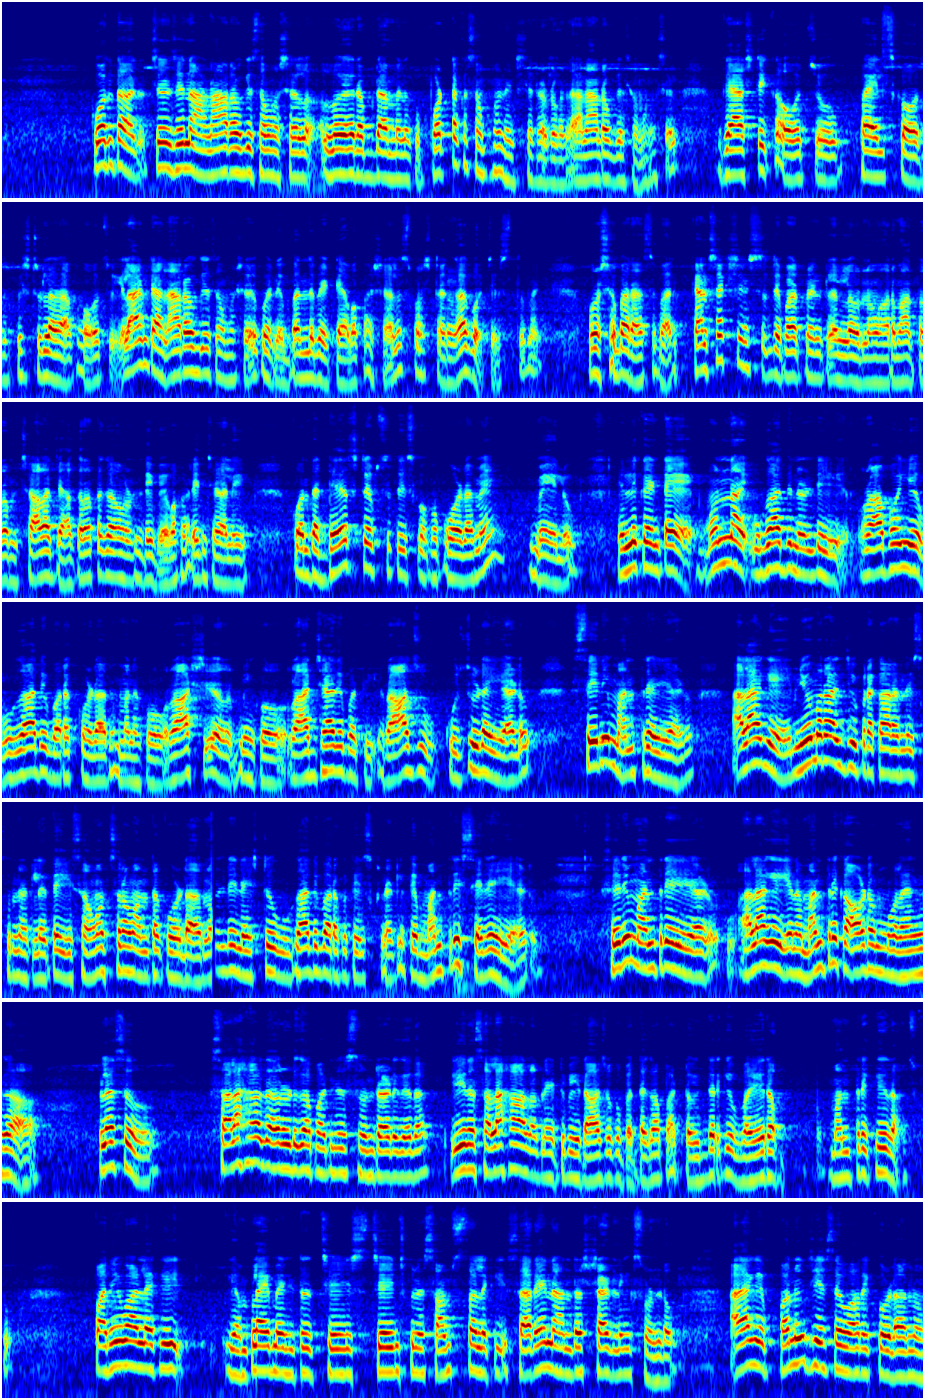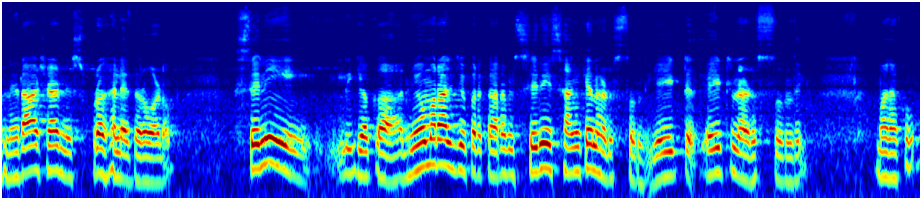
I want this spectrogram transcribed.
కొంత చిన్న చిన్న అనారోగ్య సమస్యలు లోయర్ అబ్డామెన్కు పొట్టకు సంబంధించినటువంటి అనారోగ్య సమస్యలు గ్యాస్ట్రిక్ కావచ్చు పైల్స్ కావచ్చు పిస్టుల కావచ్చు ఇలాంటి అనారోగ్య సమస్యలు కొన్ని ఇబ్బంది పెట్టే అవకాశాలు స్పష్టంగా గోచరిస్తున్నాయి. వృషభ రాశి వారికి కన్స్ట్రక్షన్స్ డిపార్ట్మెంట్లలో ఉన్నవారు మాత్రం చాలా జాగ్రత్తగా ఉండి వ్యవహరించాలి. కొంత డేర్ స్టెప్స్ తీసుకోకపోవడమే మేలు. ఎందుకంటే మొన్న ఉగాది నుండి రాబోయే ఉగాది వరకు కూడా మనకు రాష్ట్ర మీకు రాజ్యాధిపతి రాజు కుజుడయ్యాడు శని మంత్రి అయ్యాడు అలాగే న్యూమరాలజీ ప్రకారం తీసుకున్నట్లయితే ఈ సంవత్సరం అంతా కూడా నుండి నెక్స్ట్ ఉగాది వరకు తీసుకున్నట్లయితే మంత్రి శని అయ్యాడు. శని మంత్రి అయ్యాడు. అలాగే ఈయన మంత్రి కావడం మూలంగా ప్లస్ సలహాదారుడిగా పనిచేస్తుంటాడు కదా. ఈయన సలహాలు అనేటివి రాజుకు పెద్దగా పట్టవు. ఇద్దరికి వైరం మంత్రికి రాజుకు. పని వాళ్ళకి ఎంప్లాయ్మెంట్ చేంజ్ చేయించుకునే సంస్థలకి సరైన అండర్స్టాండింగ్స్ ఉండవు. అలాగే పనులు చేసేవారికి కూడాను నిరాశ నిస్పృహలు ఎదురవడం. శని యొక్క న్యూమరాలజీ ప్రకారం శని సంఖ్య నడుస్తుంది. ఎయిట్ ఎయిట్ నడుస్తుంది మనకు.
